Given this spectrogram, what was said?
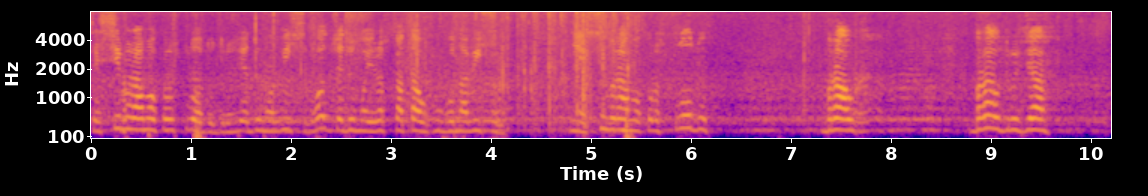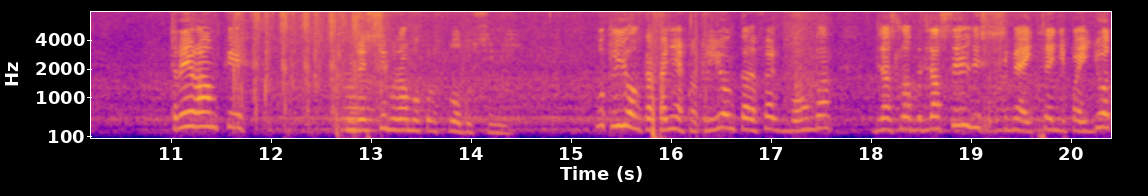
Це сім рамок розплоду, друзі. Я думав вісім. От вже думаю, розкатав губу на вісім. Ні, сім рамок розплоду. Брав. Брав, друзі, три рамки, вже сім рамок розплоду в сім'ї. Ну, клейонка, звісно, клейонка, ефект бомба. Для, слаб... для сильних сімей це не пойде.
